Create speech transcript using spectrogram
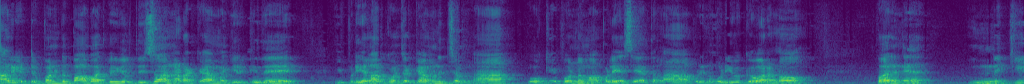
ஆறு எட்டு பன்னெண்டு பாபாத்மிகள் திசா நடக்காம இருக்குது. இப்படியெல்லாம் கொஞ்சம் கவனிச்சோம்னா ஓகே பொண்ணு மாப்பிள்ளையே சேர்த்தலாம் அப்படின்னு முடிவுக்கு வரணும். பாருங்க இன்னைக்கு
